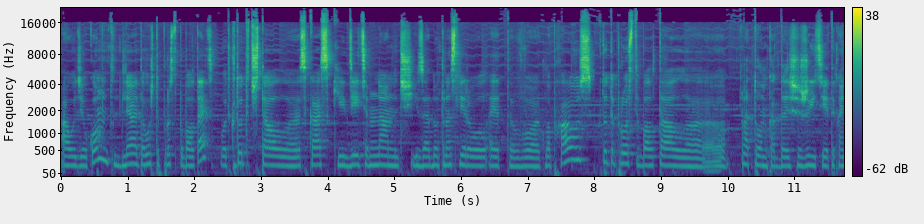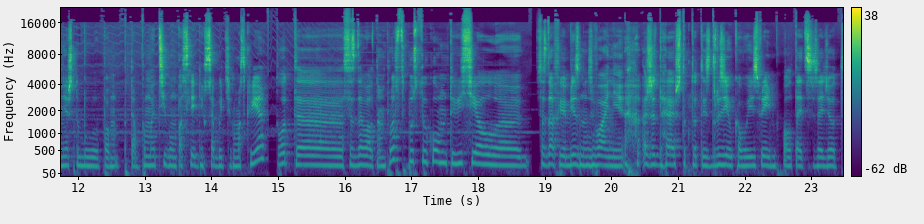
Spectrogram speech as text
аудиокомнаты для того, чтобы просто поболтать. Вот кто-то читал читал э, сказки детям на ночь и заодно транслировал это в Клабхаус. Кто-то просто болтал э, о том, как дальше жить, и это, конечно, было по, там, по мотивам последних событий в Москве. Вот э, создавал там просто пустую комнату, висел, э, создав ее без названия, ожидая, что кто-то из друзей, у кого есть время поболтать, зайдет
